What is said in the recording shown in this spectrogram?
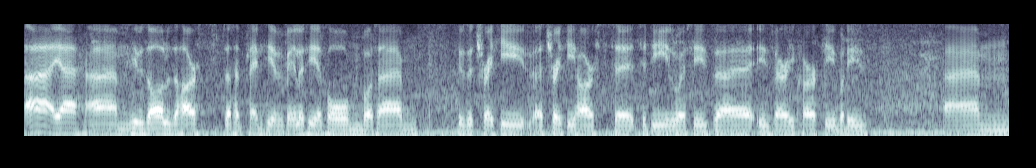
Ah, yeah. Um, he was always a horse that had plenty of ability at home, but um, he was a tricky, a tricky horse to, to deal with. He's uh, he's very quirky, but he's um,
